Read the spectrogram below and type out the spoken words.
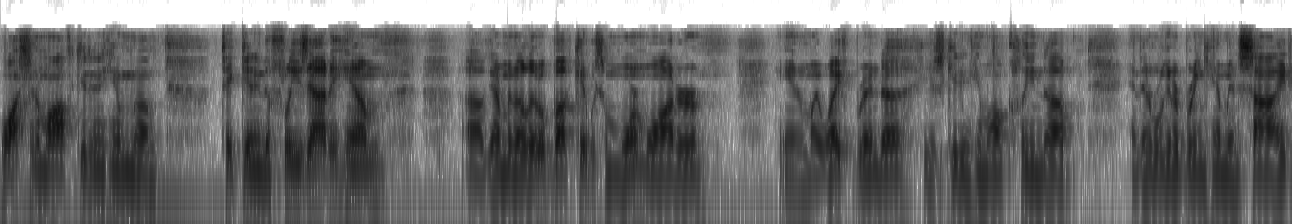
washing him off, getting him, um, take getting the fleas out of him. Uh, got him in a little bucket with some warm water, and my wife Brenda is getting him all cleaned up, and then we're gonna bring him inside,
